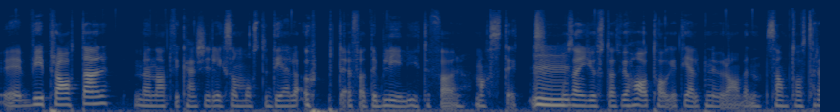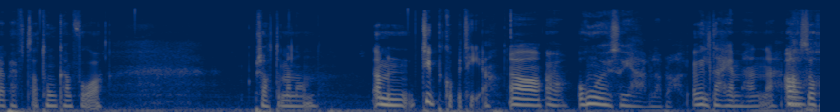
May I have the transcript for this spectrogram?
eh, vi pratar, men att vi kanske liksom måste dela upp det för att det blir lite för mastigt. Mm. Och sen just att vi har tagit hjälp nu av en samtalsterapeut så att hon kan få prata med någon, ja men typ KBT. ja. Och hon är så jävla bra, jag vill ta hem henne. Alltså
